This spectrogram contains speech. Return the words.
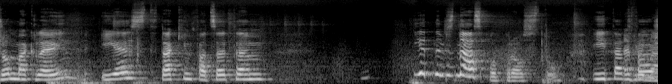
John McClane, jest takim facetem jednym z nas po prostu. I ta twarz,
